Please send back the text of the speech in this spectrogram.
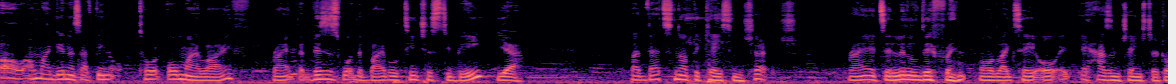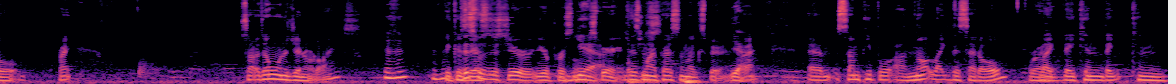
oh, oh my goodness, I've been taught all my life, right, that this is what the Bible teaches to be, Yeah. but that's not the case in church, right? It's a little different, or like say, oh, it, it hasn't changed at all, right? So I don't want to generalize. Mm-hmm. Because this was just your your personal yeah, experience. This is my personal experience, Yeah. right? Um, some people are not like this at all. Right. Like they can they can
